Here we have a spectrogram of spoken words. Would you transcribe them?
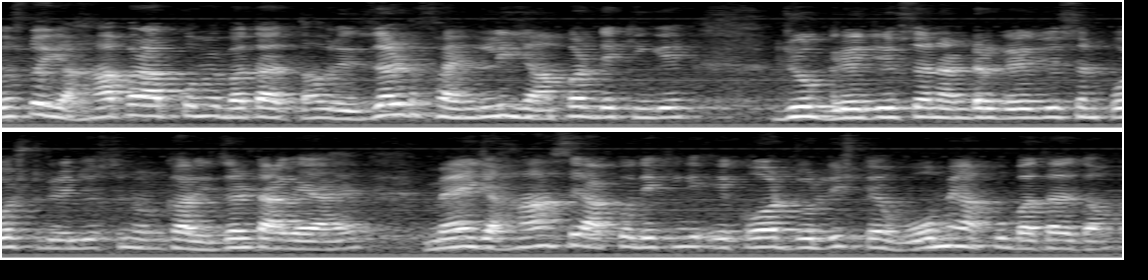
दोस्तों, यहाँ पर आपको मैं बता देता हूँ रिज़ल्ट फाइनली यहाँ पर देखेंगे। जो graduation under graduation post graduation उनका रिज़ल्ट आ गया है। मैं यहाँ से आपको देखेंगे, एक और जो लिस्ट है, वो मैं आपको बता देता हूँ।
